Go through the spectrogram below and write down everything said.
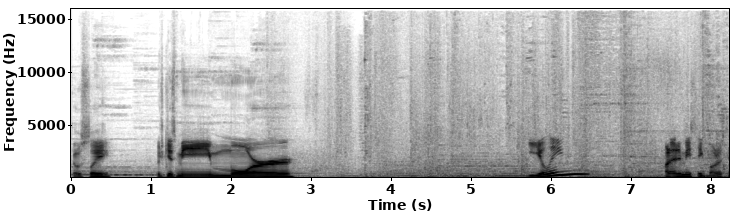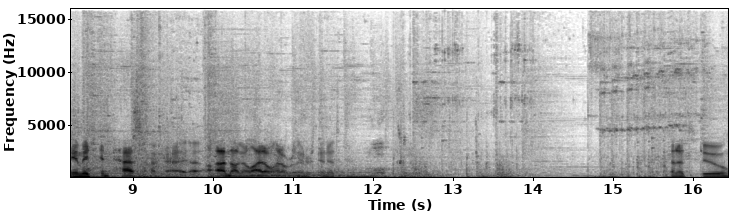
Ghostly, which gives me more... Healing? On enemies take bonus damage and pass. Okay, I, am not gonna lie, I don't, I don't really understand it. And a two.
